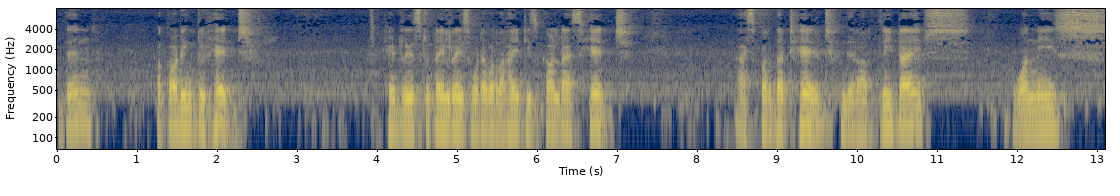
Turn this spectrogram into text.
Then according to head head race to tail race whatever the height is called as head as per that head there are three types. One is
